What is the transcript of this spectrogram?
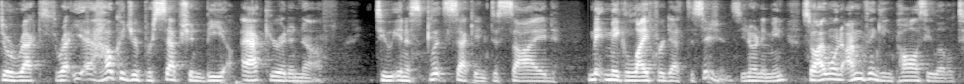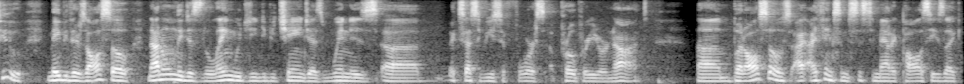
direct threat. How could your perception be accurate enough to, in a split second, decide ma- make life or death decisions? You know what I mean? So I want. I'm thinking policy level too. Maybe there's also not only does the language need to be changed as when is uh, excessive use of force appropriate or not, um, but also I, I think some systematic policies like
